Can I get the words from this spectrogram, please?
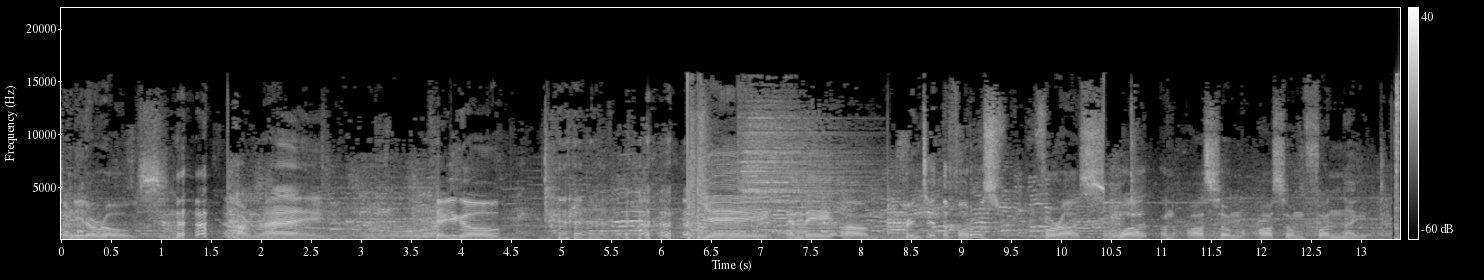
Donita Rose. All right. There you go. Yay! And they um, printed the photos for us. What an awesome, awesome fun night.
